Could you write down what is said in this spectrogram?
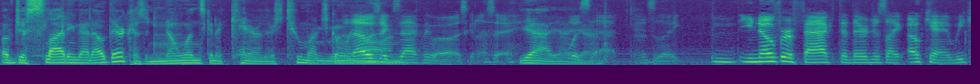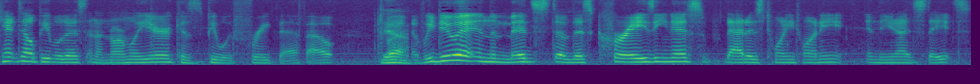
of just sliding that out there because no one's gonna care. There's too much going on. that was exactly what I was gonna say. Yeah, yeah, yeah. was yeah. that? It was like you know for a fact that they're just like, okay, we can't tell people this in a normal year because people would freak the f out. But Yeah. If we do it in the midst of this craziness that is 2020 in the United States,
